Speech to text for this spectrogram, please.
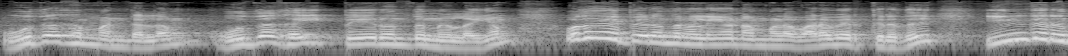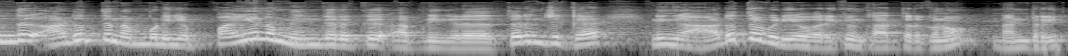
உதகமண்டலம் உதகை பேருந்து நிலையம். உதகை பேருந்து நிலையம் நம்மளை வரவேற்கிறது. இங்கிருந்து அடுத்து நம்முடைய பயணம் எங்கே இருக்குது அப்படிங்கிறத தெரிஞ்சுக்க நீங்கள் அடுத்த வீடியோ வரைக்கும் காத்திருக்கணும். நன்றி.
